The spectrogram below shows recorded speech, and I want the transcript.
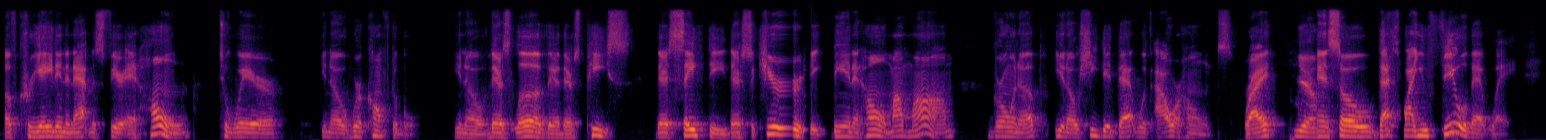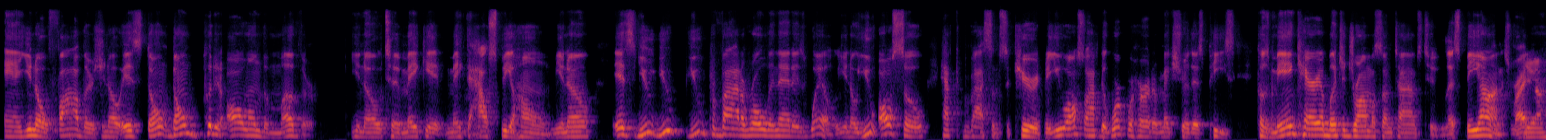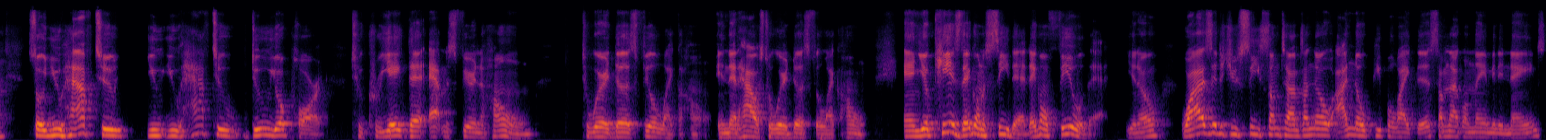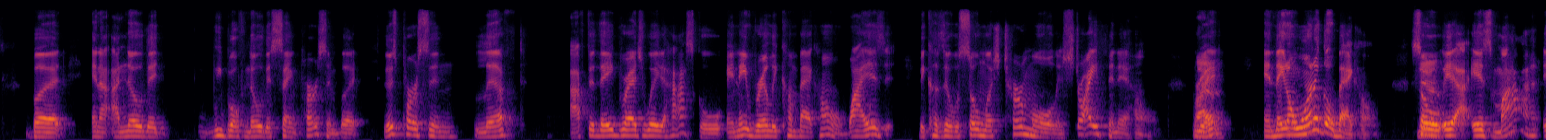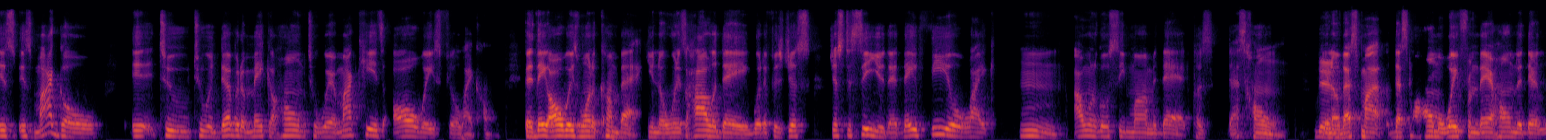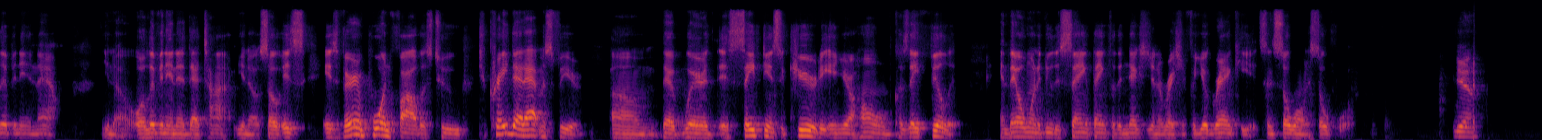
of creating an atmosphere at home to where you know we're comfortable. You know, there's love there, there's peace, there's safety, there's security being at home. My mom growing up, you know, she did that with our homes, right? yeah. And so that's why you feel that way. And you know, fathers, you know, is don't don't put it all on the mother, you know, to make it make the house be a home, you know. It's you you you provide a role in that as well. You know, you also have to provide some security. You also have to work with her to make sure there's peace because men carry a bunch of drama sometimes too. Let's be honest, right? Yeah. So you have to you you have to do your part to create that atmosphere in the home to where it does feel like a home in that house to where it does feel like a home. And your kids they're going to see that. They're going to feel that, you know? Why is it that you see sometimes I know I know people like this. I'm not going to name any names, but and I, I know that we both know this same person, but this person left after they graduated high school and they rarely come back home. Why is it? Because there was so much turmoil and strife in their home, right? Yeah. And they don't want to go back home. So it, it's my it's, it's my goal it, to to endeavor to make a home to where my kids always feel like home that they always want to come back you know when it's a holiday what if it's just just to see you that they feel like hmm i want to go see mom and dad because that's home Yeah. you know that's my that's my home away from their home that they're living in now you know or living in at that time you know so it's it's very important fathers to to create that atmosphere um that where it's safety and security in your home because they feel it and they'll want to do the same thing for the next generation for your grandkids and so on and so forth Yeah.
